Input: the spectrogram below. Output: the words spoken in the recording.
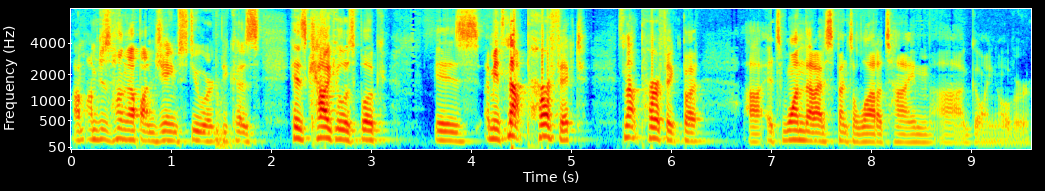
I'm, I'm just hung up on James Stewart because his calculus book is, I mean, it's not perfect. It's not perfect, but uh, it's one that I've spent a lot of time uh, going over.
